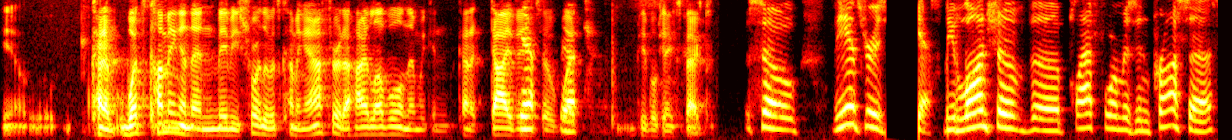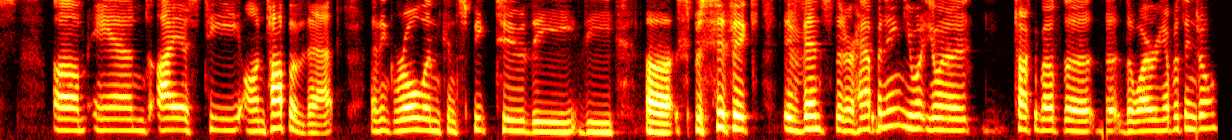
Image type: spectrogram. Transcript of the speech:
you know kind of what's coming and then maybe shortly what's coming after at a high level and then we can kind of dive into what people can expect. So the answer is yes. The launch of the platform is in process um, and ist on top of that. I think roland can speak to the the uh, specific events that are happening. You want you want to talk about the, the the wiring up of things joel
